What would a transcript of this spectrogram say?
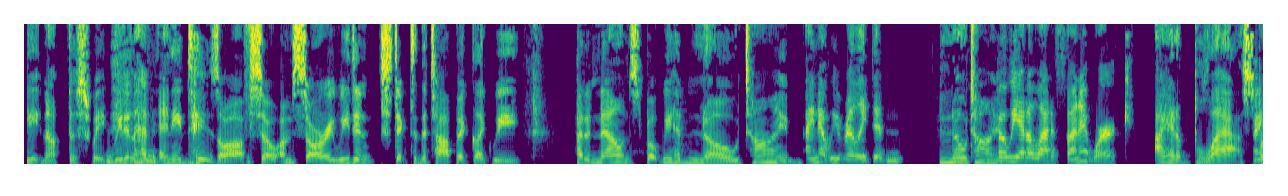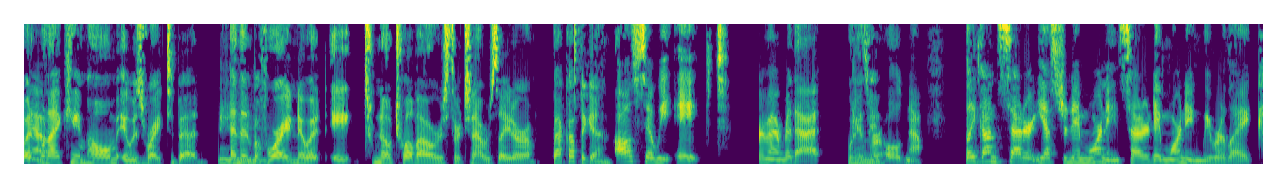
beaten up this week. We didn't have any days off, so I'm sorry we didn't stick to the topic like we had announced, but we had no time. I know we really didn't, No time. but we had a lot of fun at work. I had a blast, but know. when I came home, it was right to bed. And then Mhm. before I knew it, 8 no, 12 hours, 13 hours later, I'm back up again. Also, we ached. Remember that? What do you Because we're old now. Like on Saturday, yesterday morning, Saturday morning, we were like,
